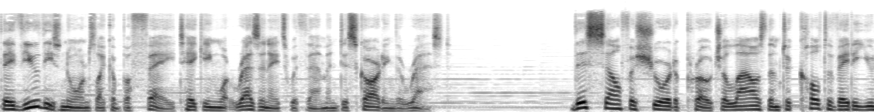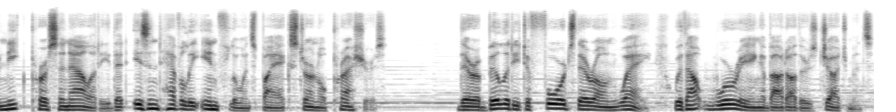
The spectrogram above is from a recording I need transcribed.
they view these norms like a buffet, taking what resonates with them and discarding the rest. This self-assured approach allows them to cultivate a unique personality that isn't heavily influenced by external pressures. Their ability to forge their own way, without worrying about others' judgments,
